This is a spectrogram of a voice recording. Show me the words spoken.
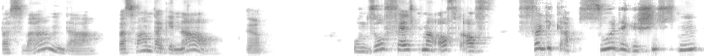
was war denn da? Was waren da genau? Ja. Und so fällt man oft auf völlig absurde Geschichten,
